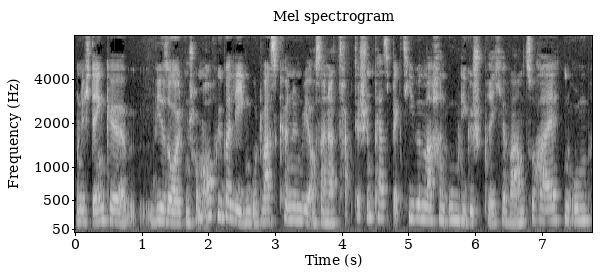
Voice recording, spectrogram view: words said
Und ich denke, wir sollten schon auch überlegen, gut, was können wir aus einer taktischen Perspektive machen, um die Gespräche warm zu halten, um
